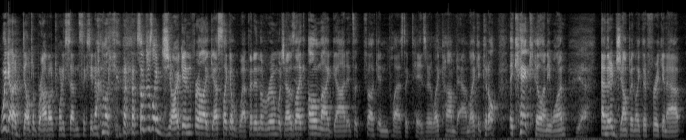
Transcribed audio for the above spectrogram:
we got a Delta Bravo 2769. Like some just like jargon for like guess like a weapon in the room, which I was like, oh my god, it's a fucking plastic taser. Like calm down. Like it can all it can't kill anyone. Yeah. And they're jumping, like they're freaking out.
